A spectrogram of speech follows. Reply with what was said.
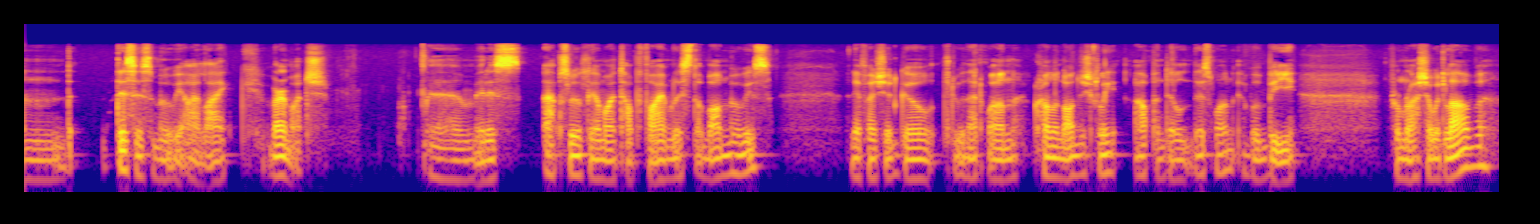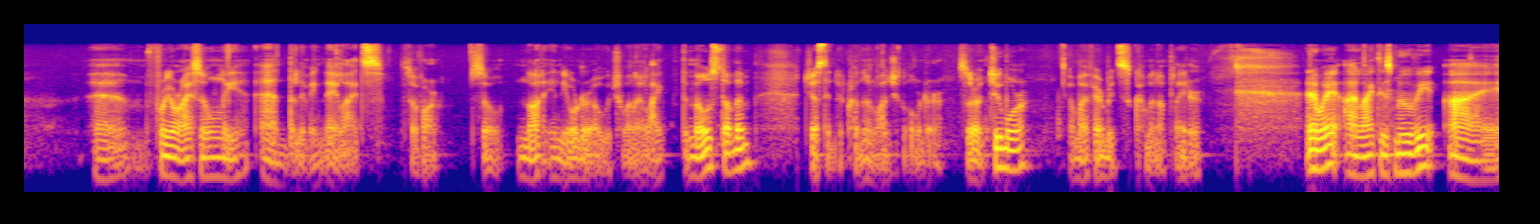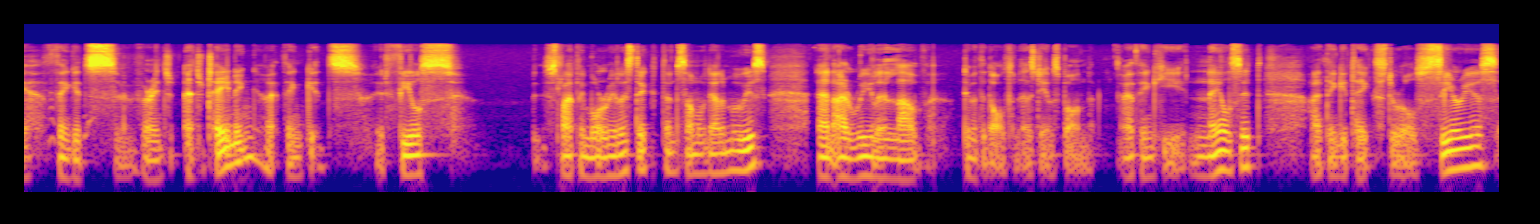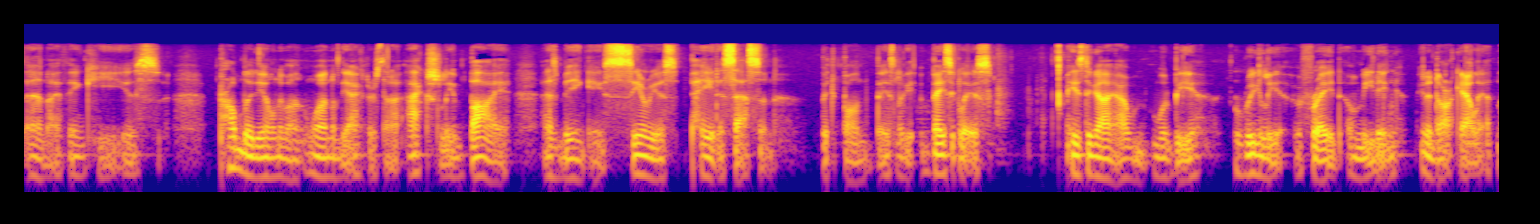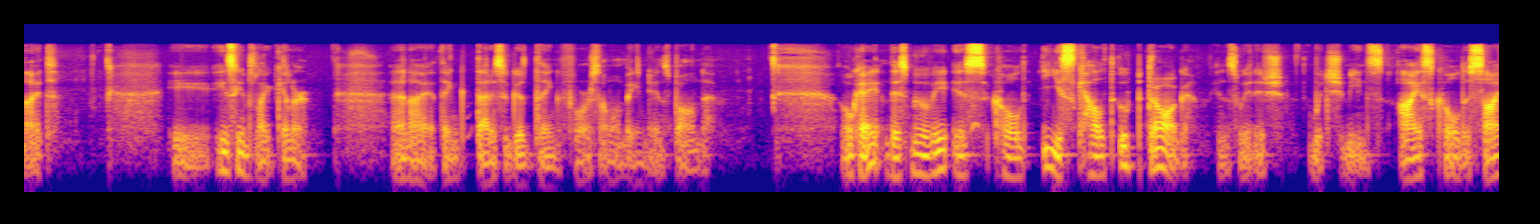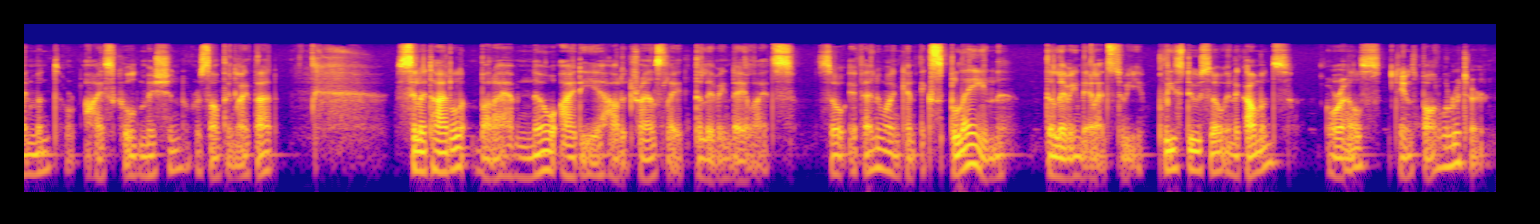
and this is a movie I like very much. Um, it is absolutely on my top five list of Bond movies. And if I should go through that one chronologically up until this one, it would be From Russia with Love, um, For Your Eyes Only, and The Living Daylights so far. So, not in the order of which one I like the most of them, just in the chronological order. So, there are two more of my favorites coming up later. Anyway, I like this movie. I think it's very entertaining. I think it's it feels slightly more realistic than some of the other movies, and I really love Timothy Dalton as James Bond. I think he nails it. I think he takes the role serious, and I think he is probably the only one, one of the actors that I actually buy as being a serious paid assassin, which Bond basically basically is. He's the guy I would be really afraid of meeting in a dark alley at night. He he seems like a killer, and I think that is a good thing for someone being James Bond. Okay, this movie is called Iskallt uppdrag in Swedish, which means ice cold assignment or ice cold mission or something like that. Silly title, but I have no idea how to translate The Living Daylights. So if anyone can explain The Living Daylights to me, please do so in the comments, or else James Bond will return.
